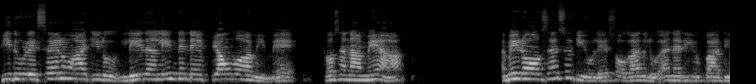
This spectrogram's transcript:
ပြည်သူတွေဆဲလုံးအကြည့်လို့လေတံလေးနည်းနည်းပြောင်းသွားပြီမဲ့ဒေါ်စန္ဒမင်းကအမေတော်ဆန်းစုကြည်ကိုလည်းစော်ကားသလို NLD ပါတီ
